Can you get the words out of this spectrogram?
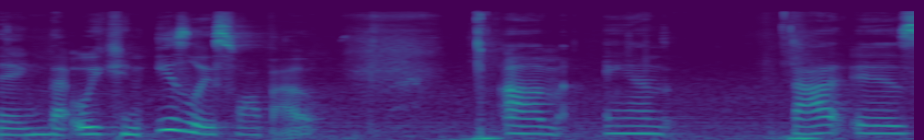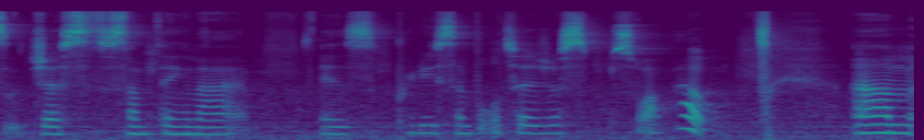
thing that we can easily swap out. Um, and that is just something that is pretty simple to just swap out. Um,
